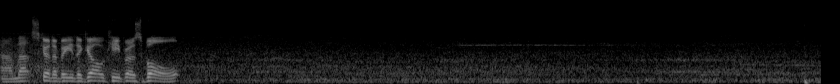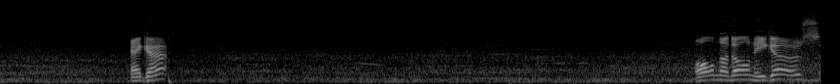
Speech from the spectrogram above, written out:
And that's going to be the goalkeeper's ball. Egger. On and on he goes.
